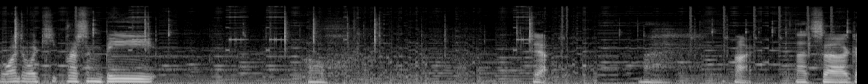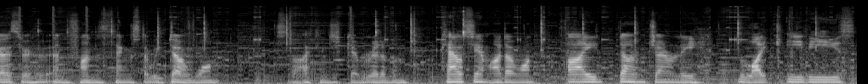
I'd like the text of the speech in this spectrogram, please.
Why do I keep pressing B? Oh. Yeah. Right. Let's uh, go through and find the things that we don't want. So I can just get rid of them. Calcium, I don't want. I don't generally like EVs,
